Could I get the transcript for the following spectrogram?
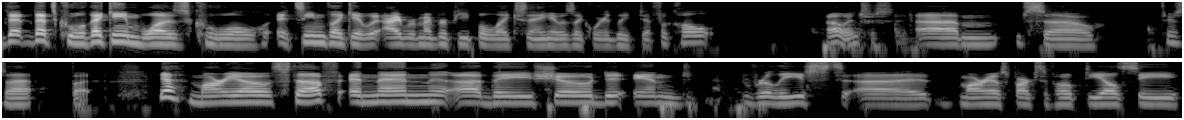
that that's cool. That game was cool. It seemed like it. W- I remember people like saying it was like weirdly difficult. Oh, interesting. Um, so there's that. But yeah, Mario stuff, and then uh, they showed and released uh, Mario Sparks of Hope DLC.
